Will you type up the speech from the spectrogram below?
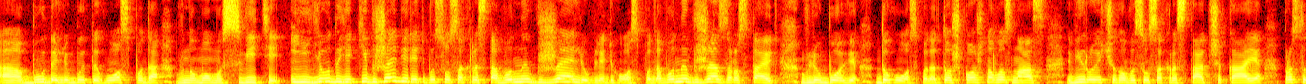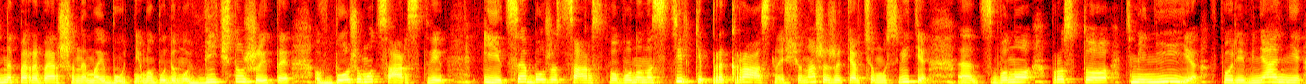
е, буде любити Господа в новому світі. І люди, які вже вірять в Ісуса Христа, вони вже люблять Господа, вони вже зростають в любові до Господа. Тож кожного з нас, віруючого в Ісуса Христа, чекає просто неперевершене майбутнє. Ми будемо вічно жити в Божому царстві, і це Боже царство, воно настільки прекрасне, що наше життя в цьому світі е, воно просто тьмяніє в порівнянні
